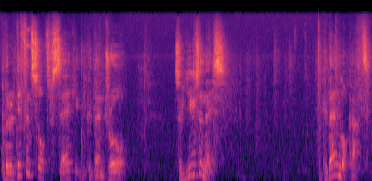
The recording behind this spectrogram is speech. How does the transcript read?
But there are different sorts of circuit you could then draw. So using this, you could then look at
